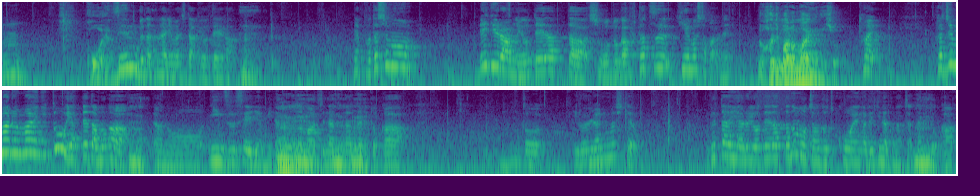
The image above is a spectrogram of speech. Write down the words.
うん、公演。全部なくなりました予定が、やっぱ私もレギュラーの予定だった仕事が2つ消えましたからね。始まる前にでしょ？はい。始まる前にとやってたのが、うん。あの人数制限みたいなものもあってなくなったりとか、本当いろいろありましたよ舞台やる予定だったのもちゃんと公演ができなくなっちゃったりとか、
